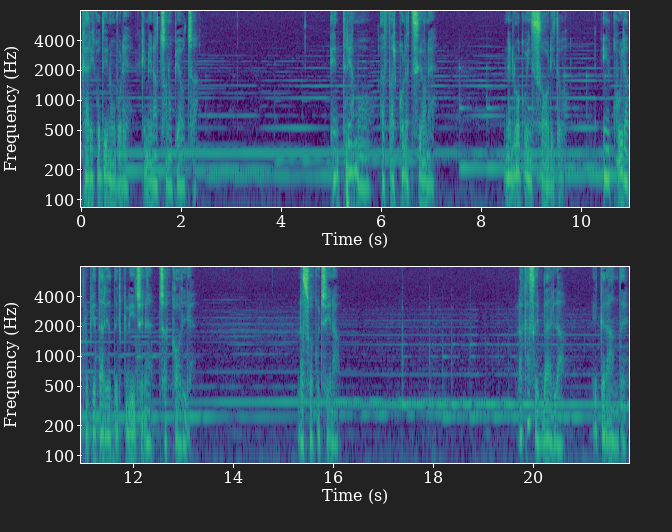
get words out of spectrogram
carico di nuvole che minacciano pioggia. Entriamo a far colazione nel luogo insolito in cui la proprietaria del glicine ci accoglie, la sua cucina. La casa è bella e grande,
